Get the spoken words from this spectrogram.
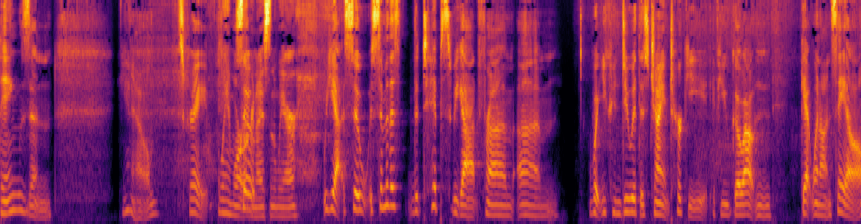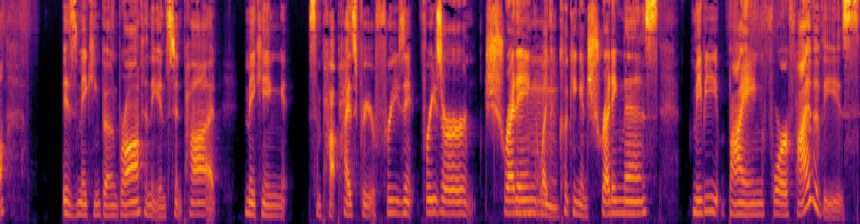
things, and you know, it's great. Way more So- organized than we are. Yeah. So some of the the tips we got from um, what you can do with this giant turkey if you go out and get one on sale is making bone broth in the instant pot, making some pot pies for your freezing freezer, shredding, Mm. like cooking and shredding this, maybe buying four or five of these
